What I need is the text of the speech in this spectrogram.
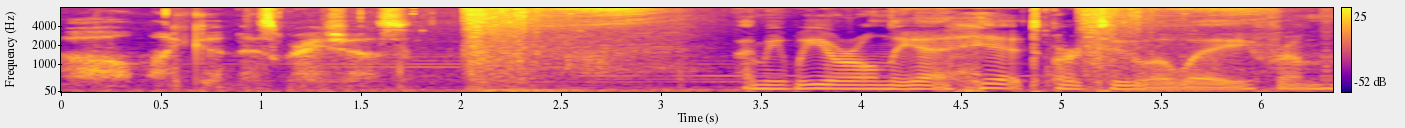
Oh my goodness gracious. I mean, we are only a hit or two away from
